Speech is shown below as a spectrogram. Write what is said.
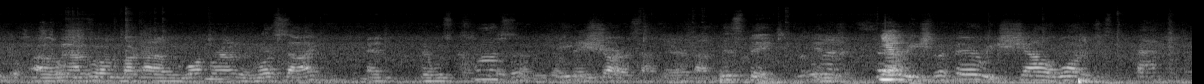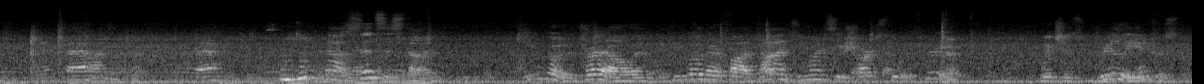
uh, when I was going to Buck Island, we walked around to the north side, and there was constant baby sharks out there about this big in Yeah. very, very shallow water, just back, back, back. Mhm. Now, since this time, you can go to the trail, and if you go there five times, you might see sharks two or three, Yeah. which is really interesting.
